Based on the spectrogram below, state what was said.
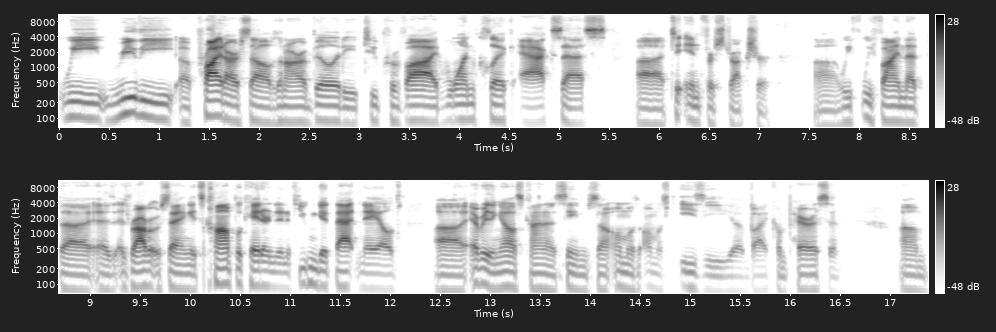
we really uh, pride ourselves in our ability to provide one-click access uh, to infrastructure. Uh, we we find that uh, as as Robert was saying, it's complicated, and if you can get that nailed, everything else kind of seems almost almost easy by comparison. Um,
